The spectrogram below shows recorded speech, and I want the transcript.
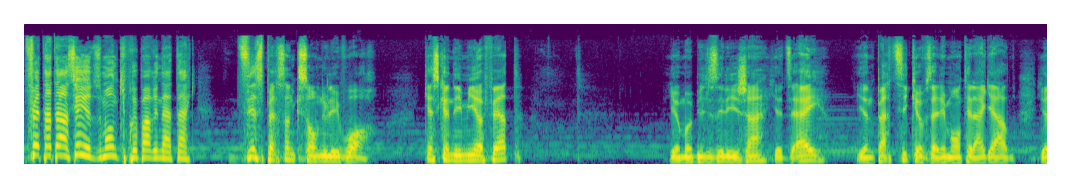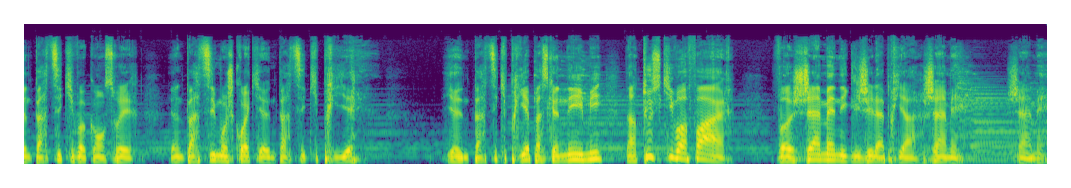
Faites attention, il y a du monde qui prépare une attaque. Dix personnes qui sont venues les voir. Qu'est-ce que Néhémie a fait? Il a mobilisé les gens. Il a dit Hey, il y a une partie que vous allez monter la garde. Il y a une partie qui va construire. Il y a une partie, moi je crois qu'il y a une partie qui priait. Il y a une partie qui priait parce que Néhémie, dans tout ce qu'il va faire, va jamais négliger la prière. Jamais. Jamais.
